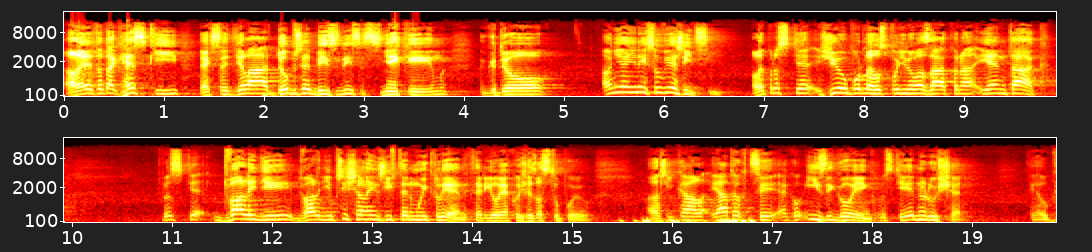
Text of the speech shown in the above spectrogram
Ale je to tak hezký, jak se dělá dobře biznis s někým, kdo... Oni ani nejsou věřící, ale prostě žijou podle hospodinova zákona jen tak. Prostě dva lidi, dva lidi, přišel nejdřív ten můj klient, který ho jakože zastupuju. A říkal, já to chci jako easy going, prostě jednoduše. Je OK,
